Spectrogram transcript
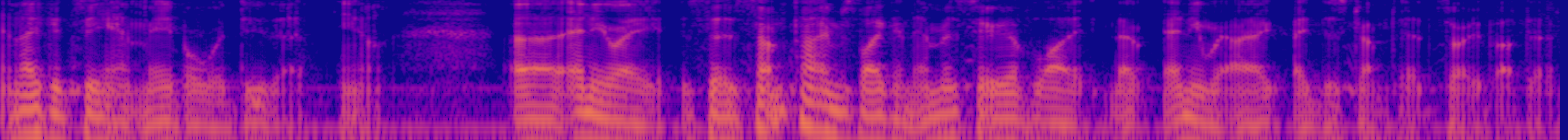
and I could see Aunt Mabel would do that. You know. Uh, anyway, it says sometimes like an emissary of light. Anyway, I, I just jumped ahead. Sorry about that.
